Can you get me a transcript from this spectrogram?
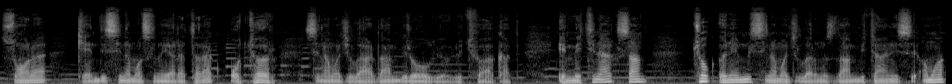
sonra kendi sinemasını yaratarak otör sinemacılardan biri oluyor Lütfü Akat. E Metin Erksan çok önemli sinemacılarımızdan bir tanesi ama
